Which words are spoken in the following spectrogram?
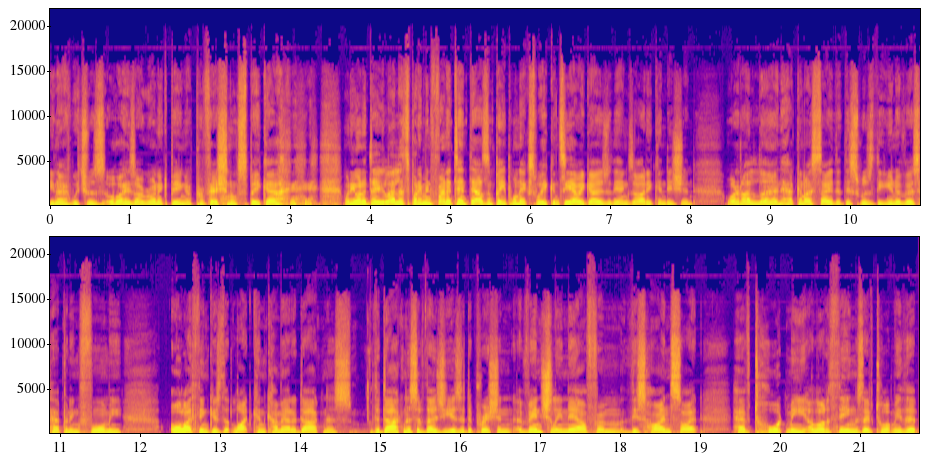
you know, which was always ironic being a professional speaker. what do you want to do? Like, let's put him in front of 10,000 people next week and see how he goes with the anxiety condition. What did I learn? How can I say that this was the universe happening for me? All I think is that light can come out of darkness. The darkness of those years of depression, eventually, now from this hindsight, have taught me a lot of things. They've taught me that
